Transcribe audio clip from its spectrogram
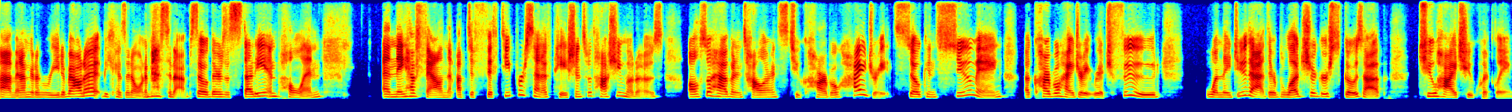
um, and I'm going to read about it because I don't want to mess it up. So there's a study in Poland, and they have found that up to 50% of patients with Hashimoto's also have an intolerance to carbohydrates. So consuming a carbohydrate-rich food when they do that, their blood sugar goes up, too high too quickly.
